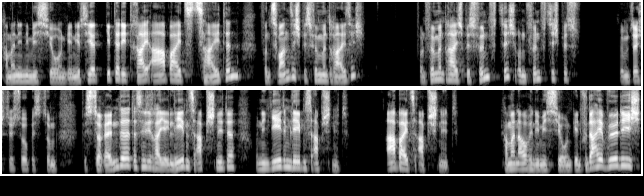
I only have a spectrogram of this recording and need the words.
kann man in die Mission gehen. Es gibt ja die drei Arbeitszeiten von 20 bis 35, von 35 bis 50 und 50 bis 65 so bis, zum, bis zur Rente. Das sind die drei Lebensabschnitte und in jedem Lebensabschnitt, Arbeitsabschnitt, kann man auch in die Mission gehen. Von daher würde ich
